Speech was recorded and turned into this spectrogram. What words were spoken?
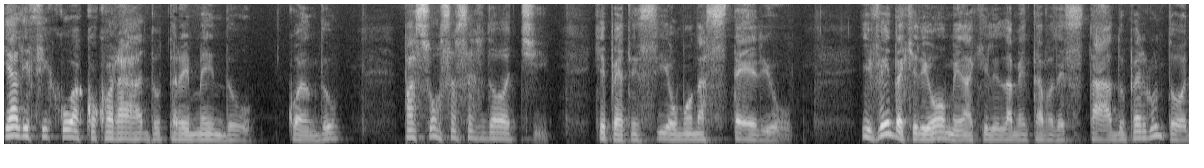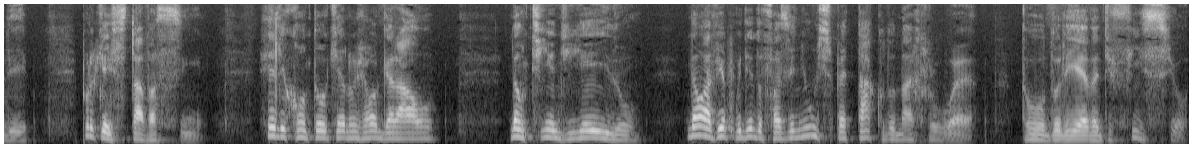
e ali ficou acocorado, tremendo, quando passou um sacerdote que pertencia ao monastério. E vendo aquele homem naquele lamentável estado, perguntou-lhe por que estava assim. Ele contou que era um jogral, não tinha dinheiro, não havia podido fazer nenhum espetáculo na rua. Tudo lhe era difícil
